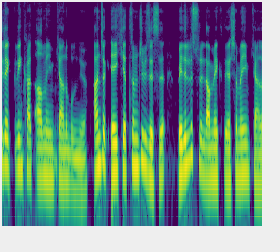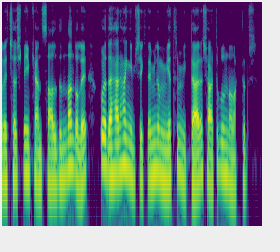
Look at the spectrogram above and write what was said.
direkt Green Card alma imkanı bulunuyor. Ancak E2 yatırımcı vizesi belirli süreli Amerika'da yaşama imkanı ve çalışma imkanı sağladığından dolayı burada herhangi bir şekilde minimum yatırım miktarı şartı bulunmamaktadır.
